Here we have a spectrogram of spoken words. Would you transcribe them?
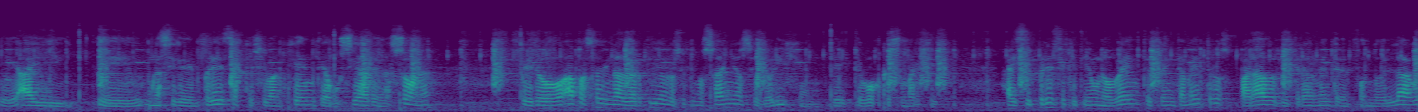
eh, hay eh, una serie de empresas que llevan gente a bucear en la zona, pero ha pasado inadvertido en los últimos años el origen de este bosque sumergido. Hay cipreses que tienen unos 20, 30 metros parados literalmente en el fondo del lago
